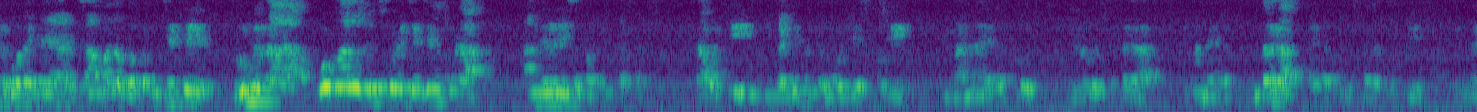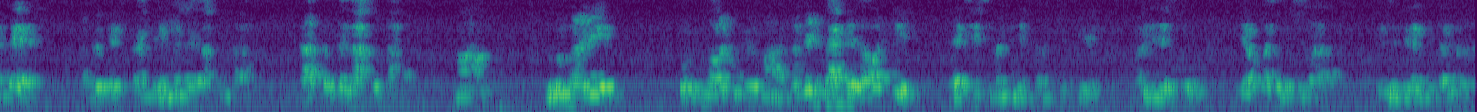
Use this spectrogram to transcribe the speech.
ఎవరైతే సామాన్య లోకం రూమ్ మీద కోట్లాల నుంచి కూడా చర్చలు కూడా ఆ కాబట్టి ఇవన్నీ కొంచెం నోట్ చేసుకుని మీ ఇవన్నీ అయ్యేటప్పుడు మీరు శ్రద్ధగా మీ ఇవన్నీ అయ్యేటప్పుడు తొందరగా అయ్యేటప్పుడు చూస్తారని చెప్పి ఎందుకంటే అడ్వకేట్ ఫ్యామిలీ ఎమ్మెల్యే కాకుండా డాక్టర్లే కాకుండా మా గురువు గారి కొడుకు కాబట్టి మీరు మా అడ్వకేట్ ఫ్యామిలీ కాబట్టి దయచేసి ఇవన్నీ చేస్తారని చెప్పి మళ్ళీ చేస్తూ ఈ అవకాశం ఇచ్చిన ప్రెసిడెంట్ గారికి ధన్యవాదాలు.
